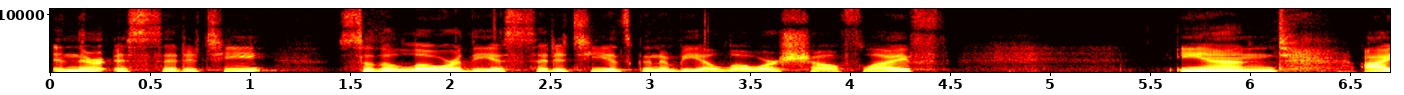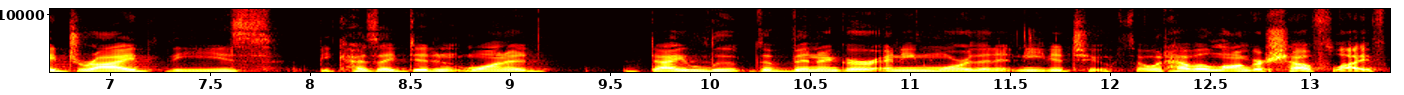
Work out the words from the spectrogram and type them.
in their acidity. So the lower the acidity, it's going to be a lower shelf life. And I dried these because I didn't want to dilute the vinegar any more than it needed to. So it would have a longer shelf life.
